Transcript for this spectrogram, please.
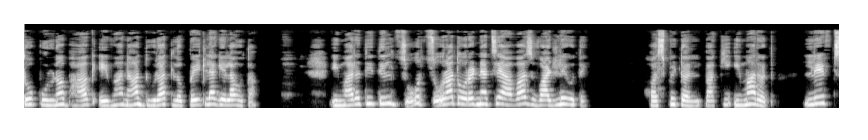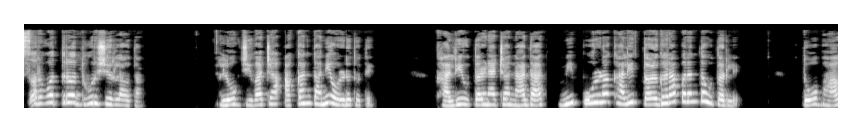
तो पूर्ण भाग एव्हाना धुरात लपेटल्या गेला होता. इमारतीतील जोर जोरात ओरडण्याचे आवाज वाढले होते. हॉस्पिटल बाकी इमारत लिफ्ट सर्वत्र धूर शिरला होता. लोक जीवाच्या आकांताने ओरडत होते. खाली उतरण्याच्या नादात मी पूर्ण खाली तळघरापर्यंत उतरले. तो भाग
